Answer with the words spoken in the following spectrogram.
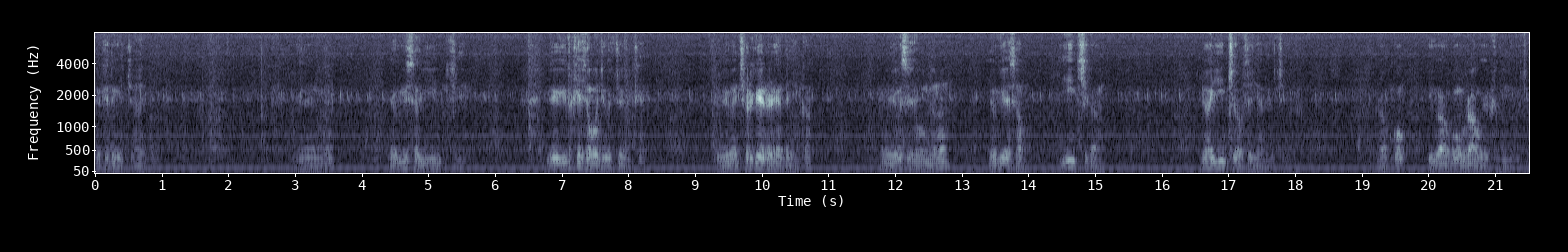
이렇게 되겠죠. 이렇게 되는데 여기서 2인치 이렇게 접어지겠죠. 이렇게. 여기는 절개를 해야 되니까 그럼 여기서 접으면은 여기에서 2인치가 여기가 2인치가 없어져야 되겠죠. 그래갖고 이거하고 우라하고 이렇게 붙는 거죠.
